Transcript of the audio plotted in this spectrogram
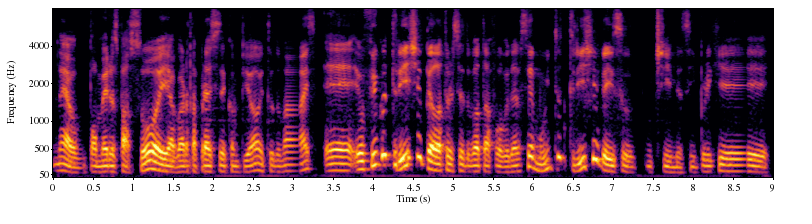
né, o Palmeiras passou e agora tá prestes a ser campeão e tudo mais, é, eu fico triste pela torcida do Botafogo. Deve ser muito triste ver isso um time, assim, porque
